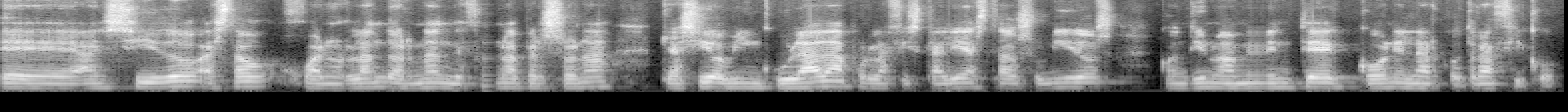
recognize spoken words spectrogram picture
eh, han sido, ha estado Juan Orlando Hernández, una persona que ha sido vinculada por la Fiscalía de Estados Unidos continuamente con el narcotráfico.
